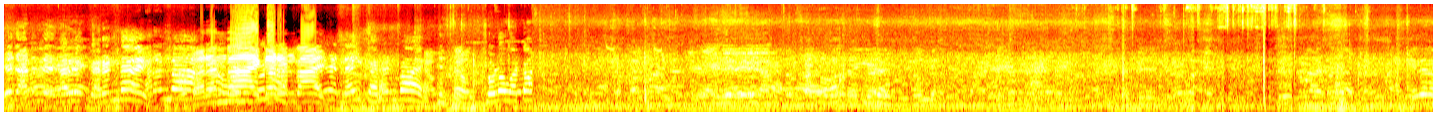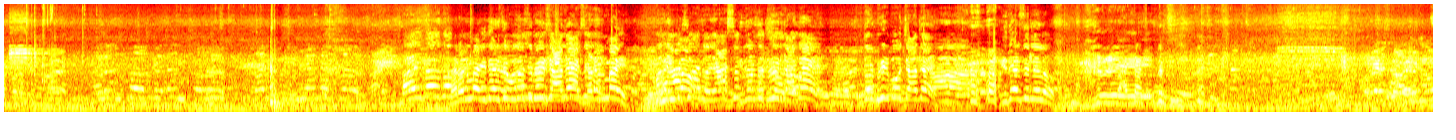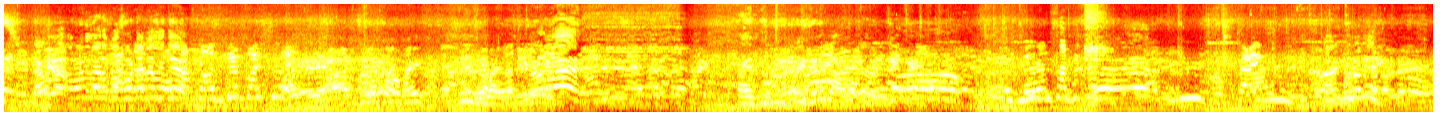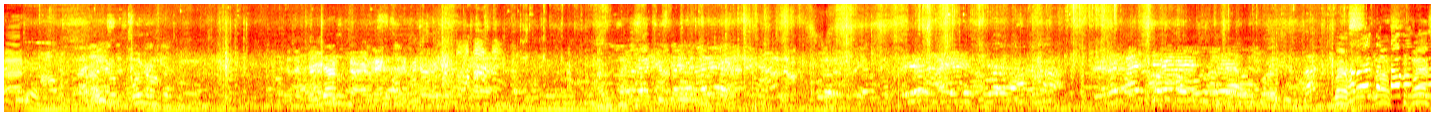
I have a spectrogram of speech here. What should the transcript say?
ये जाने दे। अरे करण भाई। करण भाई। करण भाई नहीं करण भाई। छोड़ो बटो करण भाई इधर से उधर से भीड़ ज़्यादा है करण भाई। यहाँ से इधर से भीड़ ज़्यादा है। उधर भीड़ बहुत ज़्यादा है। इधर से ले लो। लेते हैं। चलो भाई बस बस बस।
